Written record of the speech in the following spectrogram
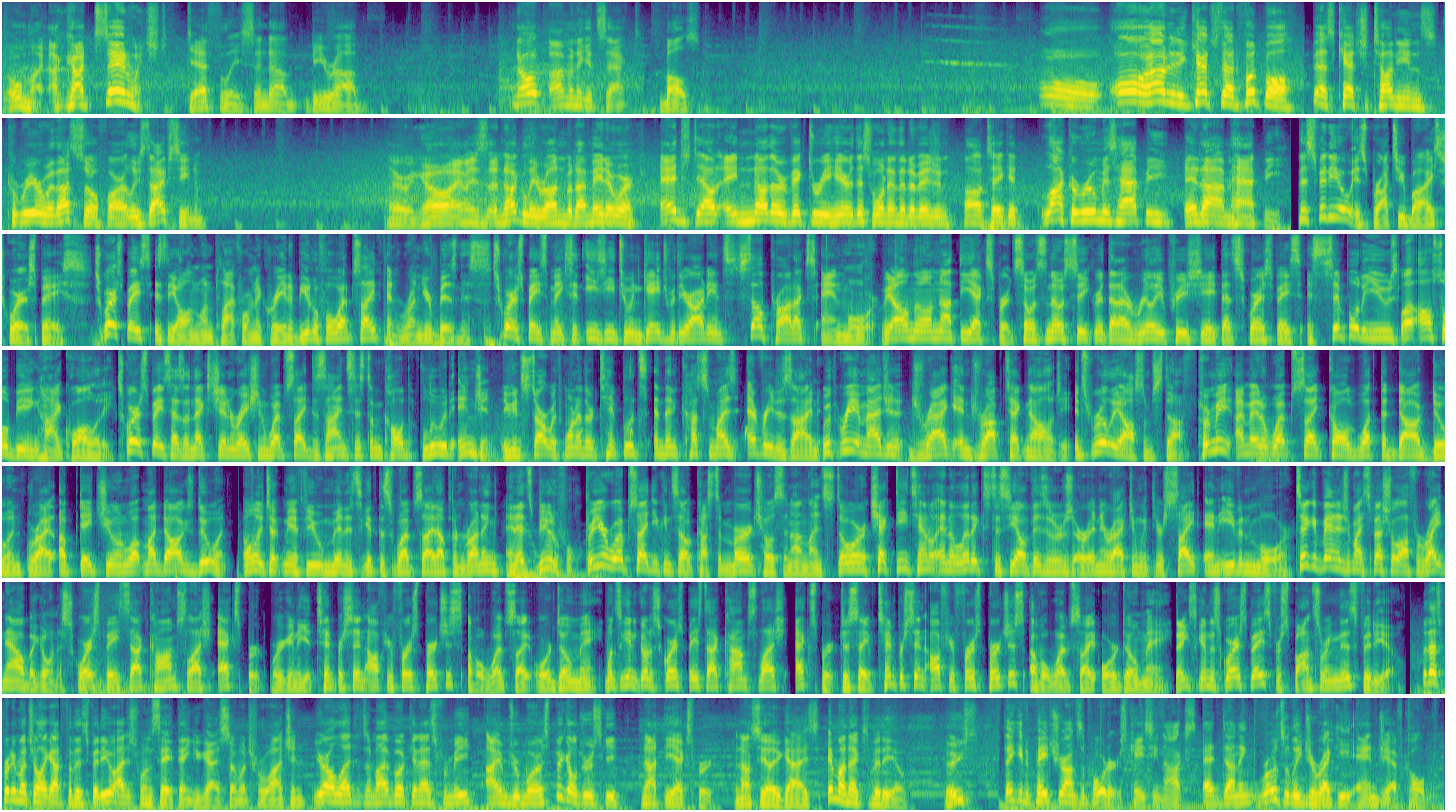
Oh my, I got sandwiched. Definitely send out B-Rob. Nope, I'm going to get sacked. Balls. Oh, oh, how did he catch that football? Best catch of Tunyon's career with us so far, at least I've seen him. There we go. I mean, it's an ugly run, but I made it work. Edged out another victory here. This one in the division. I'll take it. Locker room is happy, and I'm happy. This video is brought to you by Squarespace. Squarespace is the all-in-one platform to create a beautiful website and run your business. Squarespace makes it easy to engage with your audience, sell products, and more. We all know I'm not the expert, so it's no secret that I really appreciate that Squarespace is simple to use while also being high quality. Squarespace has a next-generation website design system called Fluid Engine. You can start with one of their templates and then customize every design with reimagined drag and drop technology. It's really awesome stuff. For me, I made a website called What the Dog Doing, where I update you on what my dog's doing. Only took me a few minutes to get this website up and running, and it's beautiful. For your website, you can sell custom merch, host an online store, check detailed analytics to see how visitors are interacting with your site, and even more. Take advantage of my special offer right now by going to squarespace.com slash expert, where you're going to get 10% off your first purchase of a website or domain. Once again, go to squarespace.com slash expert to save 10% off your first purchase of a website or domain. Thanks again to Squarespace for sponsoring this video. But that's pretty much all I got for this video. I just want to say thank you guys so much for watching. You're all legends in my book, and as for me, I am Drew Morris, Big Ol' Drewski, not the expert. And I'll see all you guys in my next video. Peace. Thank you to Patreon supporters Casey Knox, Ed Dunning, Rosalie Jarecki, and Jeff Coleman.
